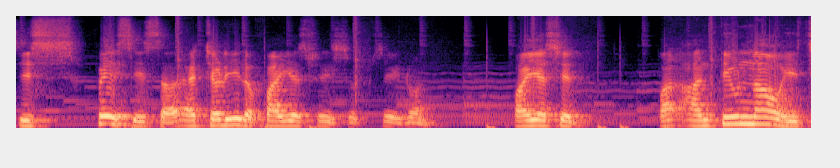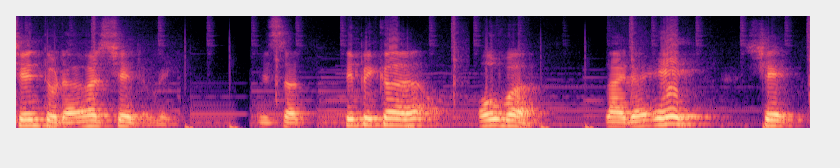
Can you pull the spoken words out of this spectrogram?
his face is uh, actually the fire shade one, fire shade. But until now, he changed to the earth shade already. It's a typical over, like the eight shade.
